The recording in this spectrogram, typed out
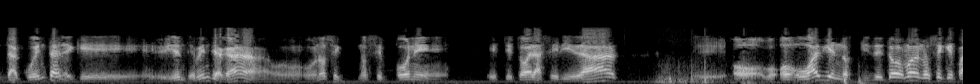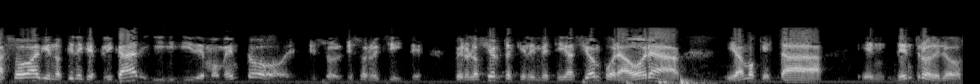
da cuenta de que evidentemente acá o no se no se pone este, toda la seriedad, eh, o, o, alguien nos, de todos modos, no sé qué pasó, alguien nos tiene que explicar y, de momento eso, eso no existe. Pero lo cierto es que la investigación por ahora, digamos que está en, dentro de los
